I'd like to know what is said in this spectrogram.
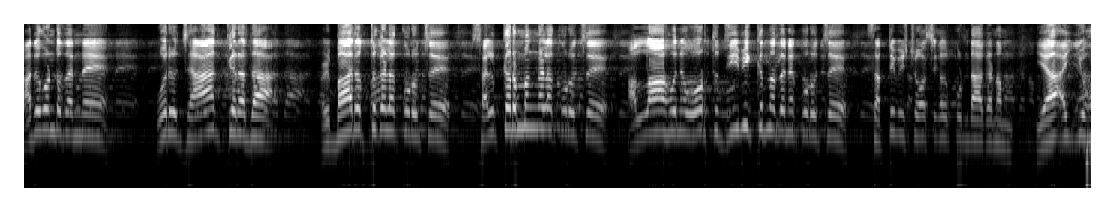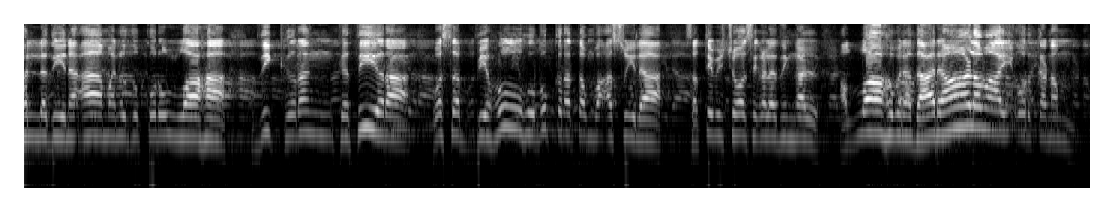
അതുകൊണ്ട് തന്നെ ഒരു ജാഗ്രത ഇബാദത്തുകളെ കുറിച്ച് സൽക്കർമ്മങ്ങളെ കുറിച്ച് അള്ളാഹുനെ ഓർത്ത് ജീവിക്കുന്നതിനെ കുറിച്ച് സത്യവിശ്വാസികൾക്കുണ്ടാകണം സത്യവിശ്വാസികളെ നിങ്ങൾ അള്ളാഹുവിനെ ധാരാളമായി ഓർക്കണം.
